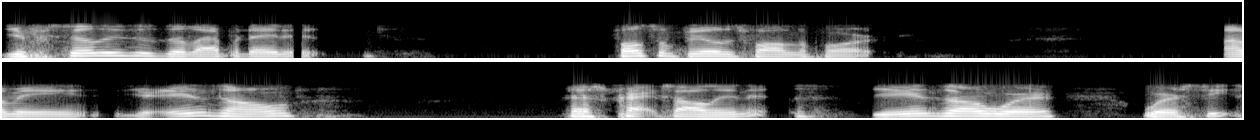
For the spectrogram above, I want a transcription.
Your facilities are dilapidated. Folsom Field is falling apart. I mean, your end zone has cracks all in it. Your end zone where where seats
